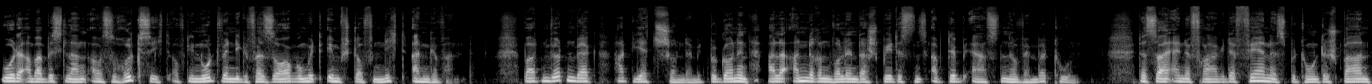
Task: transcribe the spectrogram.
wurde aber bislang aus Rücksicht auf die notwendige Versorgung mit Impfstoffen nicht angewandt. Baden-Württemberg hat jetzt schon damit begonnen, alle anderen wollen das spätestens ab dem 1. November tun. Das sei eine Frage der Fairness, betonte Spahn,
